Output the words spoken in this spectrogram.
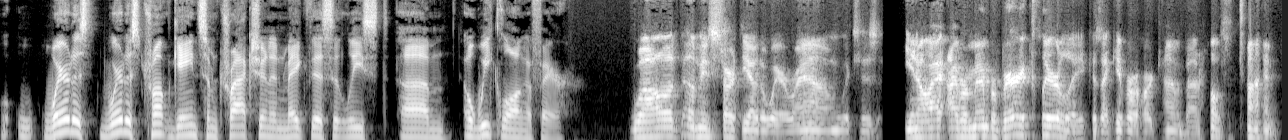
Where does where does Trump gain some traction and make this at least um, a week long affair? Well, let me start the other way around, which is you know, I, I remember very clearly because I give her a hard time about it all the time,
